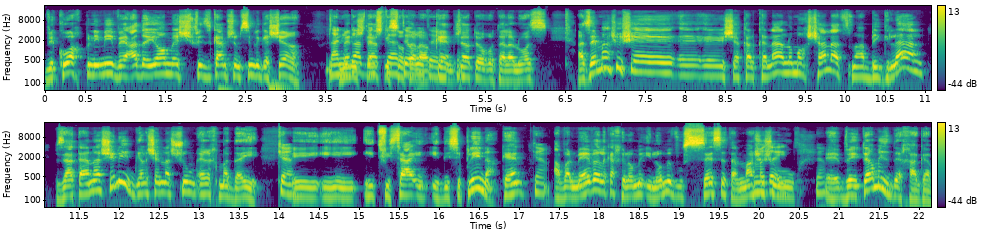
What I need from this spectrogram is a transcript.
ויכוח פנימי, ועד היום יש פיזיקאים שמנסים לגשר. אני יודעת בין שתי התיאוריות האלה. כן, כן, שתי התיאוריות הללו. אז, אז זה משהו ש, אה, אה, שהכלכלה לא מרשה לעצמה בגלל, זו הטענה שלי, בגלל שאין לה שום ערך מדעי. כן. היא, היא, היא תפיסה, היא, היא דיסציפלינה, כן? כן? אבל מעבר לכך היא לא, היא לא מבוססת על משהו מדעית, שהוא... כן. אה, ויותר מזה דרך אגב,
